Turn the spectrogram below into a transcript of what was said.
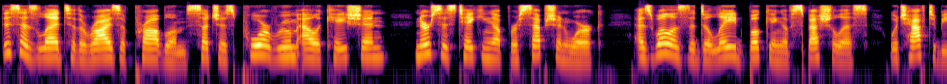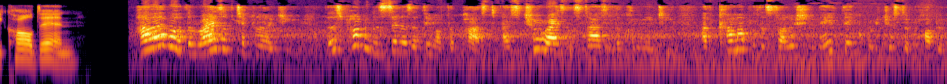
This has led to the rise of problems such as poor room allocation, nurses taking up reception work, as well as the delayed booking of specialists which have to be called in. However, with the rise of technology, this problem is seen as a thing of the past, as two rising stars of the community have come up with a solution they think will reduce the problem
